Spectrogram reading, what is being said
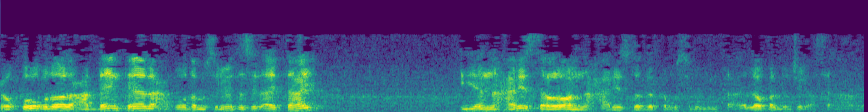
xuquuqdooda caddaynteeda xuquuqda muslimiinta sida ay tahay iyo naxariista loo naxariisto dadka muslimiinta ee loo qalba jilicsanaado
